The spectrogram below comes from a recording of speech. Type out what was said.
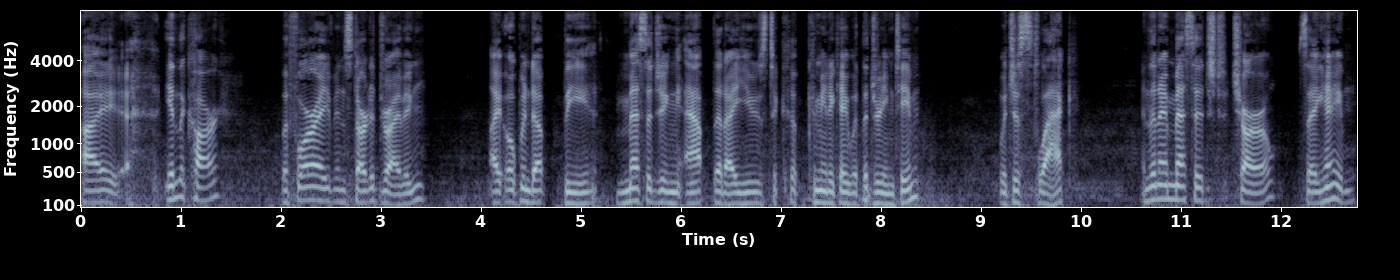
I, in the car, before I even started driving, I opened up the messaging app that I use to co- communicate with the Dream Team, which is Slack. And then I messaged Charo saying, Hey,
